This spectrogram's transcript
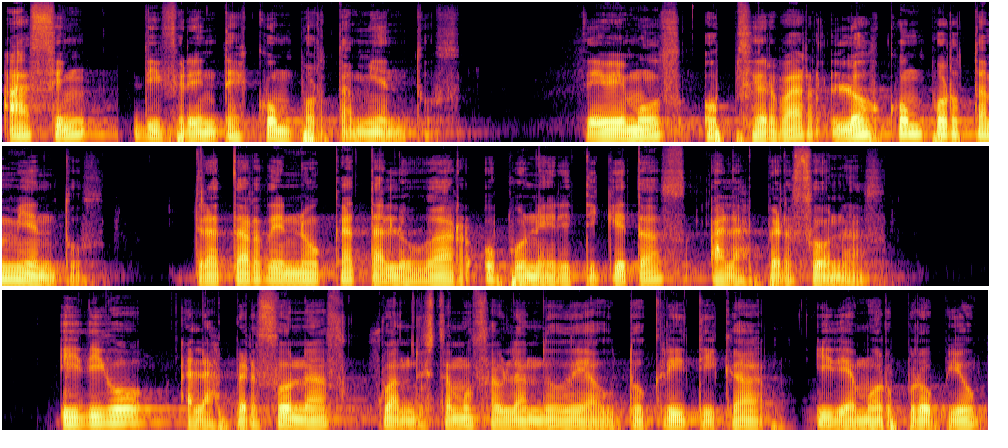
hacen diferentes comportamientos. Debemos observar los comportamientos tratar de no catalogar o poner etiquetas a las personas. Y digo a las personas cuando estamos hablando de autocrítica y de amor propio,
